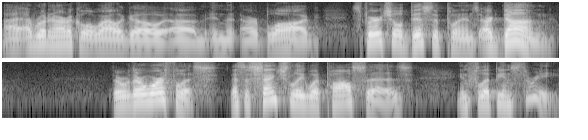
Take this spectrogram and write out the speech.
I wrote an article a while ago um, in the, our blog. Spiritual disciplines are dung. They're, they're worthless. That's essentially what Paul says in Philippians 3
